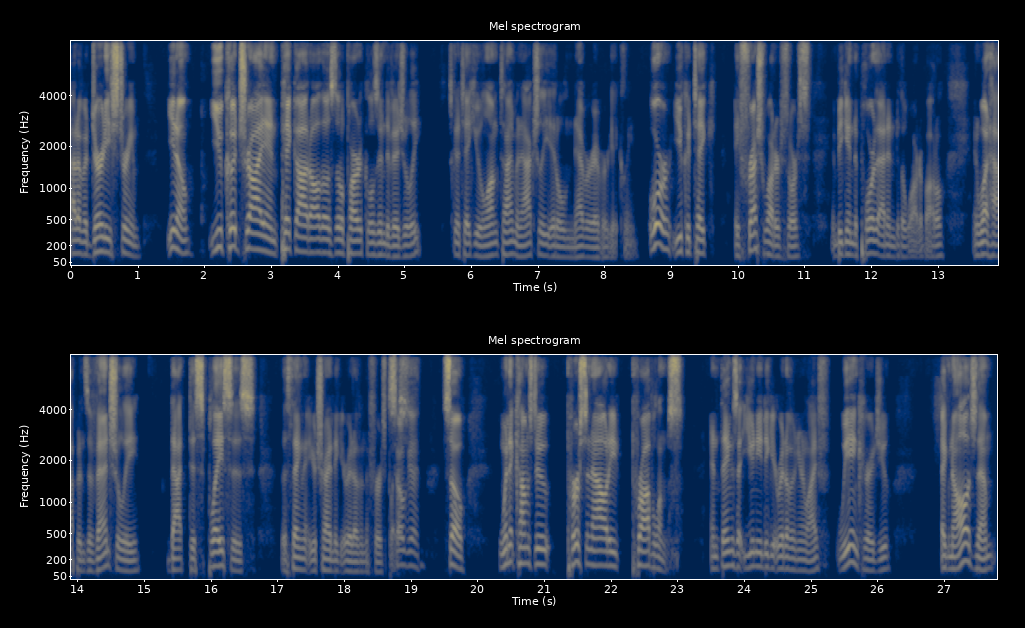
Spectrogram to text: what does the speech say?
out of a dirty stream. You know, you could try and pick out all those little particles individually. It's going to take you a long time, and actually, it'll never ever get clean. Or you could take a fresh water source and begin to pour that into the water bottle. And what happens eventually? That displaces the thing that you're trying to get rid of in the first place. So good. So, when it comes to personality problems and things that you need to get rid of in your life, we encourage you acknowledge them,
